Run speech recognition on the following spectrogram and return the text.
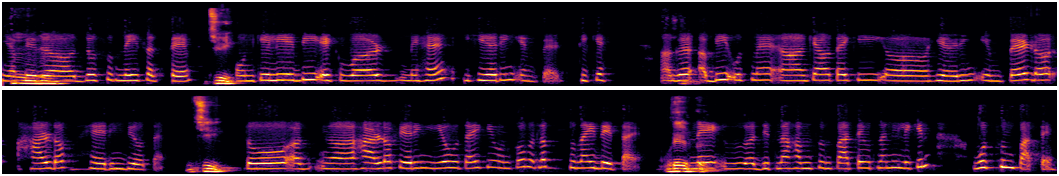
या हम्म फिर हम्म। जो सुन नहीं सकते उनके लिए भी एक वर्ड में है हियरिंग इम्पेयर्ड ठीक है? अगर अभी उसमें अ, क्या होता है कि हियरिंग इम्पेयर्ड और हार्ड ऑफ़ हेयरिंग भी होता है। जी। तो हार्ड ऑफ़ हियरिंग ये होता है कि उनको मतलब सुनाई देता है। उसमें जितना हम सुन पाते उतना नहीं लेकिन वो सुन पाते हैं।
